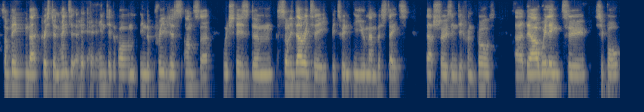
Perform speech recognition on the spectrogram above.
something that Christian hinted, hinted upon in the previous answer, which is the um, solidarity between EU member states that shows in different polls. Uh, they are willing to support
